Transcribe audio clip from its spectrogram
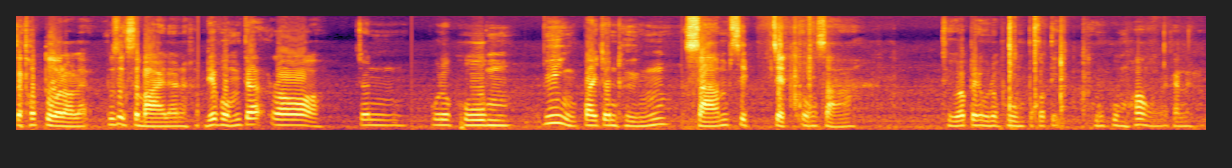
กระทบตัวเราแล้ว รู้สึกสบายแล้วนะครับ เดี๋ยวผมจะรอจนอุณหภูมิวิ่งไปจนถึง 37 องศา ถือว่าเป็นอุณหภูมิปกติ อุณหภูมิห้องแล้วกันนะครับ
